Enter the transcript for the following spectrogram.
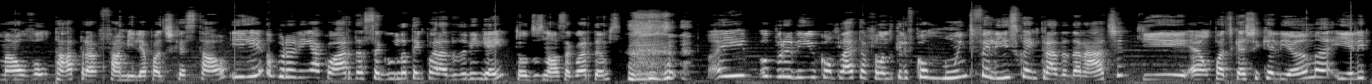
mal voltar pra família podcastal. E o Bruninho aguarda a segunda temporada do Ninguém. Todos nós aguardamos. Aí o Bruninho completa falando que ele ficou muito feliz com a entrada da Nath, que é um podcast que ele ama e ele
